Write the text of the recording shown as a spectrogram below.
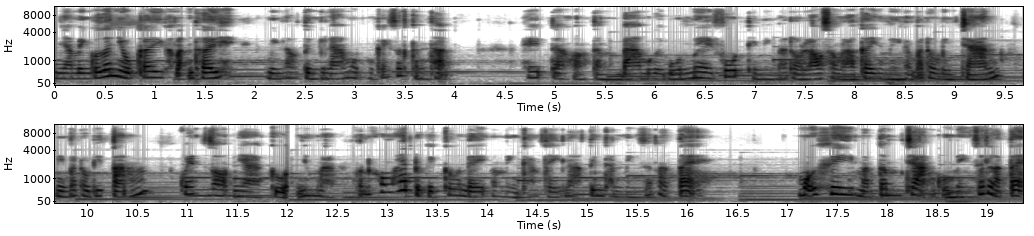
Nhà mình có rất nhiều cây, các bạn thấy. Mình lau từng cái lá một một cách rất cẩn thận hết khoảng tầm 30 40 phút thì mình bắt đầu lau xong lá cây thì mình đã bắt đầu mình chán. Mình bắt đầu đi tắm, quét dọn nhà cửa nhưng mà vẫn không hết được cái cơn đấy và mình cảm thấy là tinh thần mình rất là tệ. Mỗi khi mà tâm trạng của mình rất là tệ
